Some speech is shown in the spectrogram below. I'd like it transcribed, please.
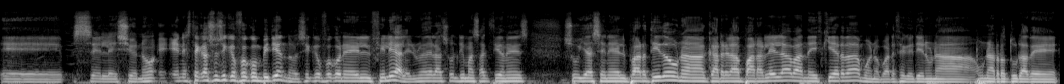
Eh, se lesionó. En este caso sí que fue compitiendo, sí que fue con el filial en una de las últimas acciones suyas en el partido, una carrera paralela, banda izquierda. Bueno, parece que tiene una, una rotura de,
